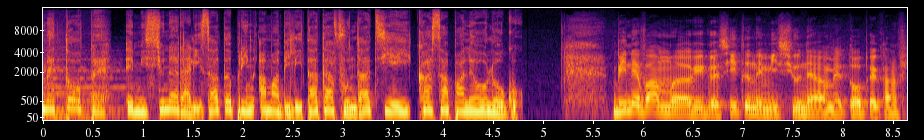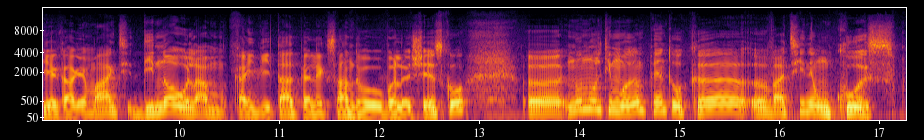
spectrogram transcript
Metope, emisiune realizată prin amabilitatea Fundației Casa Paleologu. Bine v-am regăsit în emisiunea Metope, ca în fiecare marți. Din nou l-am ca invitat pe Alexandru Bălășescu, uh, nu în ultimul rând pentru că uh, va ține un curs uh,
